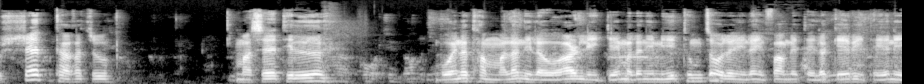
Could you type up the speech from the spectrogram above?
shet ka ka chu ma se thil boina tham mala ni lo early game mala ni minute thum cho le ni la inform le thela carry the ani.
